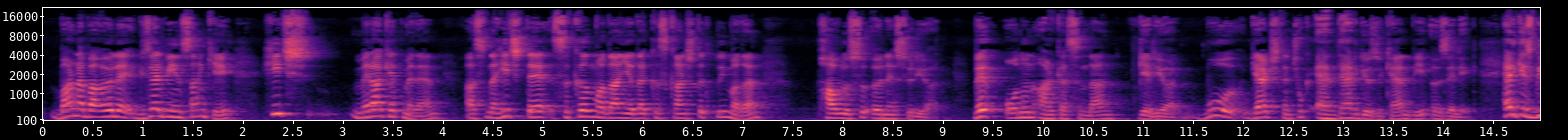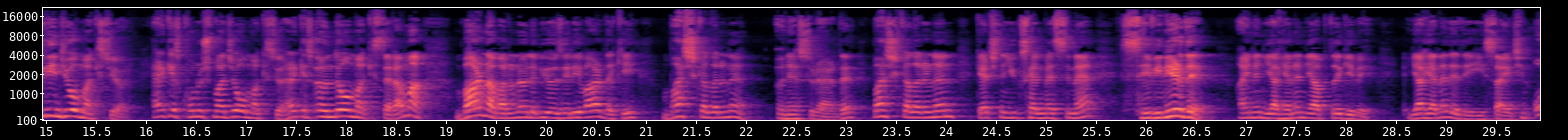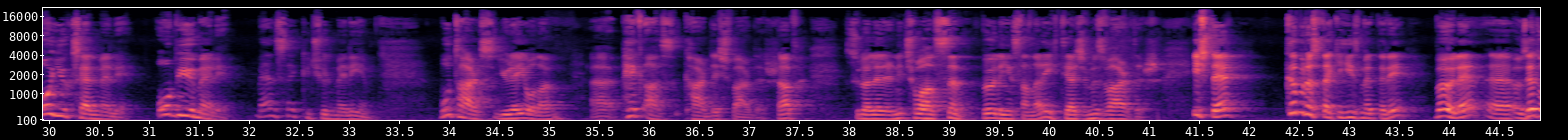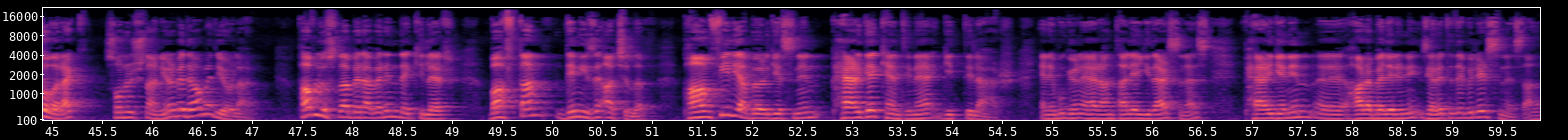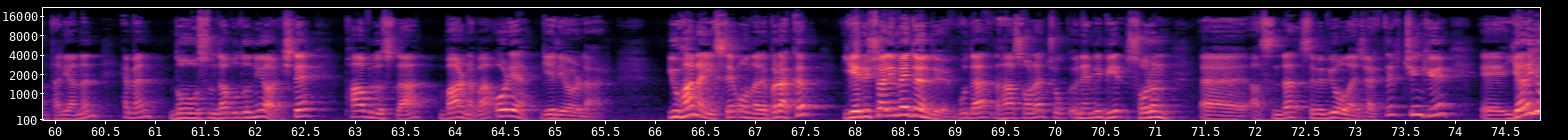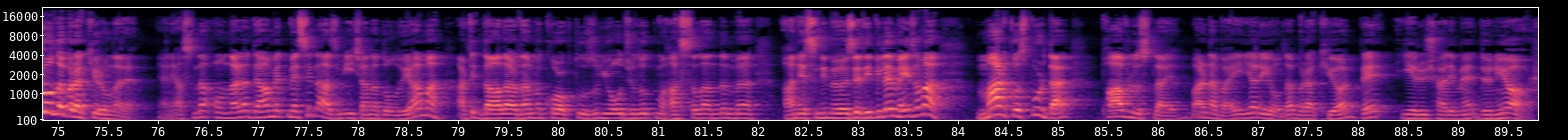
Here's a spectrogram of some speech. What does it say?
Barnaba öyle güzel bir insan ki hiç merak etmeden, aslında hiç de sıkılmadan ya da kıskançlık duymadan Pavlus'u öne sürüyor ve onun arkasından geliyor. Bu gerçekten çok ender gözüken bir özellik. Herkes birinci olmak istiyor. Herkes konuşmacı olmak istiyor. Herkes önde olmak ister ama Barnaba'nın öyle bir özelliği vardı ki başkalarını öne sürerdi. Başkalarının gerçekten yükselmesine sevinirdi. Aynen Yahya'nın yaptığı gibi. Yahya ne dedi İsa için? O yükselmeli, o büyümeli. Bense küçülmeliyim. Bu tarz yüreği olan e, pek az kardeş vardır. Rab sülalerini çoğalsın. Böyle insanlara ihtiyacımız vardır. İşte Kıbrıs'taki hizmetleri böyle e, özet olarak sonuçlanıyor ve devam ediyorlar. Pavlus'la beraberindekiler Baf'tan denize açılıp Pamfilya bölgesinin Perge kentine gittiler. Yani bugün eğer Antalya'ya gidersiniz Perge'nin e, harabelerini ziyaret edebilirsiniz. Antalya'nın hemen doğusunda bulunuyor. İşte Pavlus'la Barnaba oraya geliyorlar. Yuhanna ise onları bırakıp Yeruşalim'e döndü. Bu da daha sonra çok önemli bir sorun e, aslında sebebi olacaktır. Çünkü e, yarı yolda bırakıyor onları. Yani aslında onlarla devam etmesi lazım İç Anadolu'ya ama artık dağlardan mı korktu, uzun yolculuk mu, hastalandı mı, annesini mi özledi bilemeyiz ama Marcos burada Pavlus'la Barnaba'yı yarı yolda bırakıyor ve Yeruşalim'e dönüyor.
